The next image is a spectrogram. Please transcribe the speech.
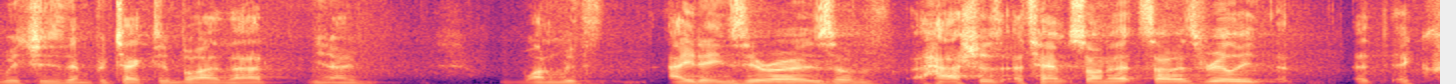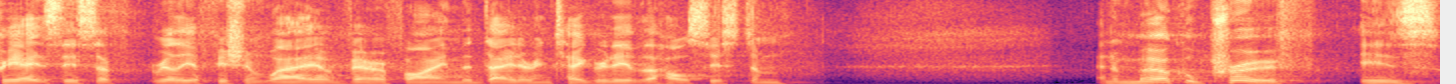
which is then protected by that, you know, one with 18 zeros of hashes attempts on it. So it's really, it, it creates this a really efficient way of verifying the data integrity of the whole system. And a Merkle proof is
